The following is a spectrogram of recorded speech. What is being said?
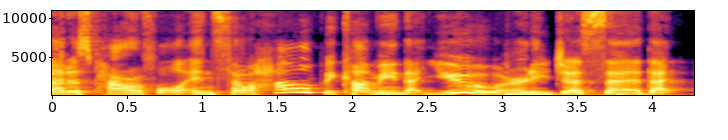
That is powerful. And so, how becoming that you already just said that,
